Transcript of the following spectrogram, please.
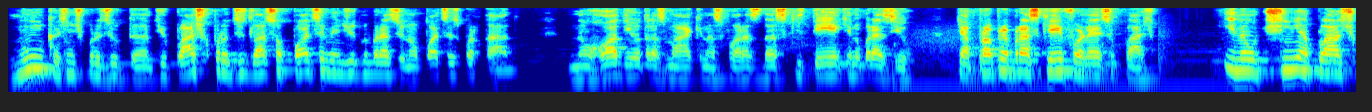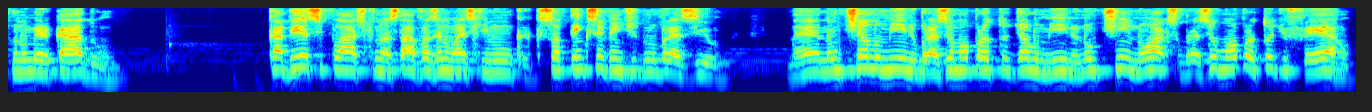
Nunca a gente produziu tanto. E o plástico produzido lá só pode ser vendido no Brasil, não pode ser exportado. Não roda em outras máquinas fora das que tem aqui no Brasil. Que a própria Braskem fornece o plástico. E não tinha plástico no mercado Cadê esse plástico que nós estávamos fazendo mais que nunca, que só tem que ser vendido no Brasil? Né? Não tinha alumínio, o Brasil é o maior produtor de alumínio, não tinha inox, o Brasil é o maior produtor de ferro.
